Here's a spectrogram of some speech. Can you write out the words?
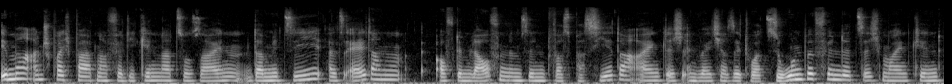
Immer Ansprechpartner für die Kinder zu sein, damit sie als Eltern auf dem Laufenden sind, was passiert da eigentlich, in welcher Situation befindet sich mein Kind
